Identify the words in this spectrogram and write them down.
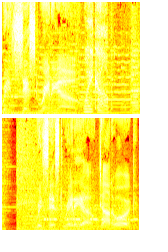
Resist Radio. Wake up. Resistradio.org.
